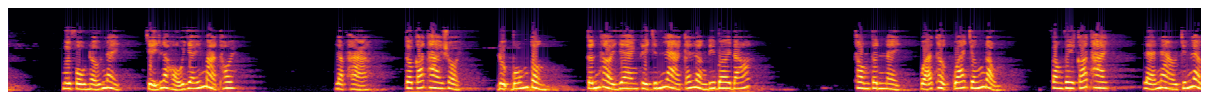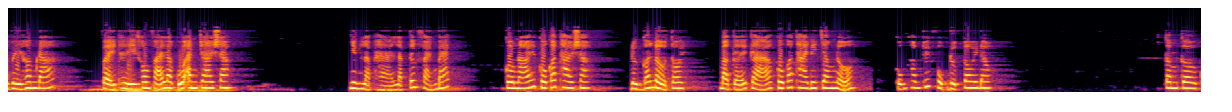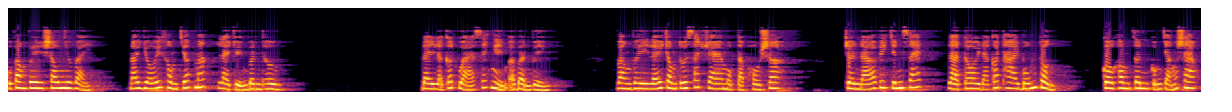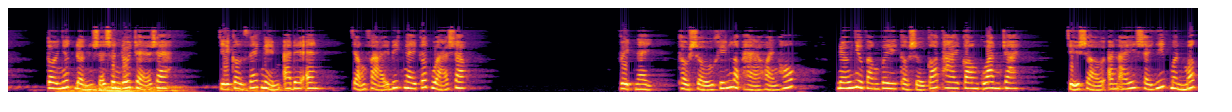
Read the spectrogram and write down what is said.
Người phụ nữ này chỉ là hổ giấy mà thôi. Lập Hạ, tôi có thai rồi, được 4 tuần. Tính thời gian thì chính là cái lần đi bơi đó. Thông tin này quả thật quá chấn động. Văn Vi có thai, lẽ nào chính là vì hôm đó? Vậy thì không phải là của anh trai sao? Nhưng Lập Hạ lập tức phản bác. Cô nói cô có thai sao? Đừng có lừa tôi, mà kể cả cô có thai đi chăng nữa, cũng không thuyết phục được tôi đâu. Tâm cơ của Văn Vi sâu như vậy, nói dối không chớp mắt là chuyện bình thường. Đây là kết quả xét nghiệm ở bệnh viện. Văn Vi lấy trong túi sách ra một tập hồ sơ. Trên đó viết chính xác là tôi đã có thai 4 tuần. Cô không tin cũng chẳng sao. Tôi nhất định sẽ sinh đứa trẻ ra. Chỉ cần xét nghiệm ADN, chẳng phải biết ngay kết quả sao? Việc này thật sự khiến Lập Hạ hoảng hốt. Nếu như Văn Vi thật sự có thai con của anh trai, chỉ sợ anh ấy sẽ giết mình mất.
